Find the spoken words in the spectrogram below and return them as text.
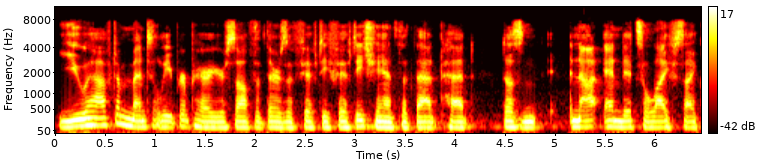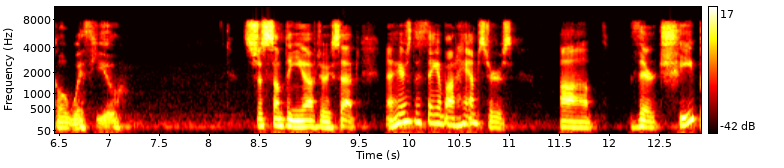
you have to mentally prepare yourself that there's a 50 50 chance that that pet doesn't not end its life cycle with you. It's just something you have to accept. Now, here's the thing about hamsters uh, they're cheap,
